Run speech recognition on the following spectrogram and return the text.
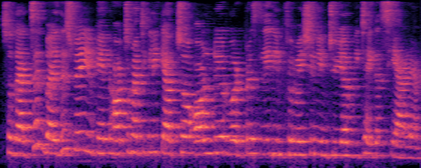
So that's it. By this way, you can automatically capture all your WordPress lead information into your vTiger CRM.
